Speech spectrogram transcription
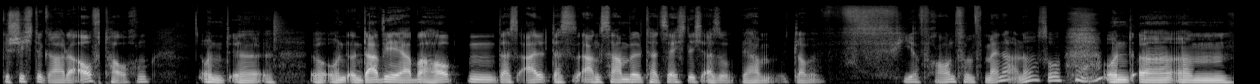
Geschichte gerade auftauchen. Und, äh, und, und da wir ja behaupten, dass all, das Ensemble tatsächlich, also wir haben, ich glaube, vier Frauen, fünf Männer, ne? So. Ja. Und, äh, ähm,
